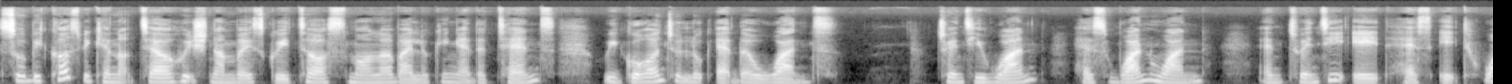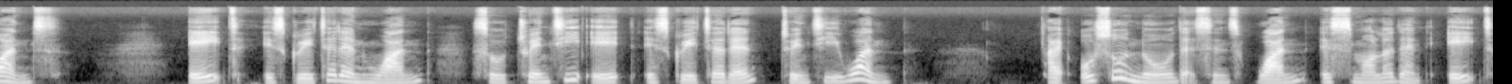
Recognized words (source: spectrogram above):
So because we cannot tell which number is greater or smaller by looking at the tens, we go on to look at the ones. 21 has 1 1 and 28 has 8 ones. 8 is greater than 1, so 28 is greater than 21. I also know that since 1 is smaller than 8,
